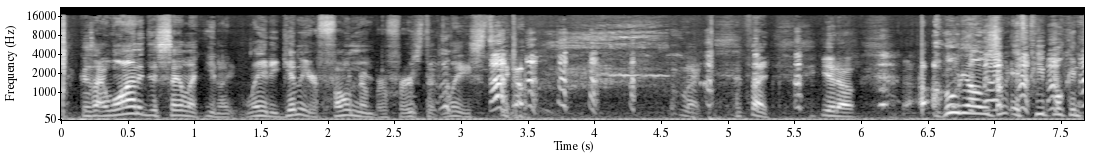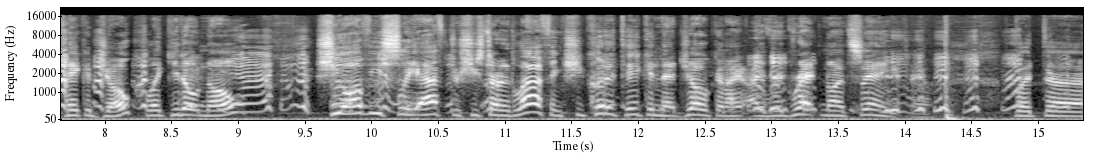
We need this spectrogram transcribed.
because I wanted to say like, you know, lady, give me your phone number first, at least." You know. Like, but you know, who knows if people can take a joke? Like you don't know. Yeah. She obviously, after she started laughing, she could have taken that joke, and I, I regret not saying it now. But uh,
